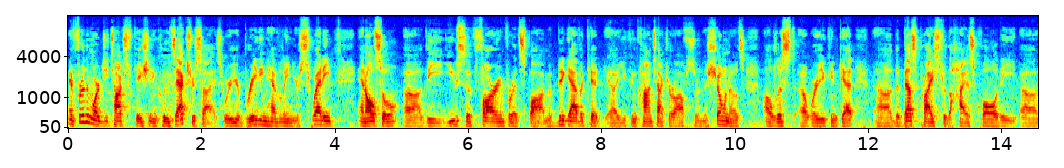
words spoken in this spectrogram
And furthermore, detoxification includes exercise, where you're breathing heavily and you're sweating, and also uh, the use of far infrared spa. I'm a big advocate. Uh, you can contact our officer in the show notes. I'll list uh, where you can get uh, the best price for the highest quality uh,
